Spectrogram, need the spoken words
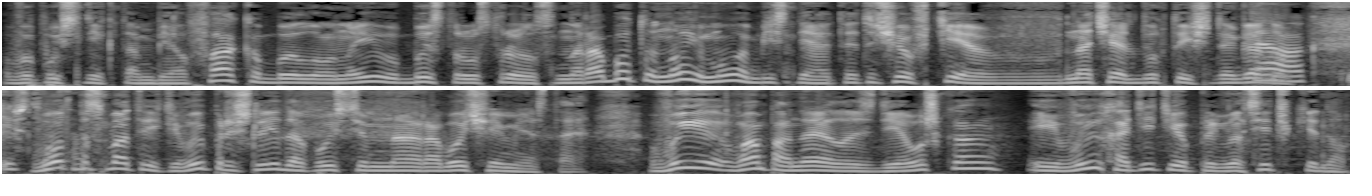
выпускник там биофака был он, и быстро устроился на работу, но ему объясняют. Это еще в те, в начале 2000-х годов. Так, вот там? посмотрите, вы пришли, допустим, на рабочее место. Вы, вам понравилась девушка, и вы хотите ее пригласить в кино.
